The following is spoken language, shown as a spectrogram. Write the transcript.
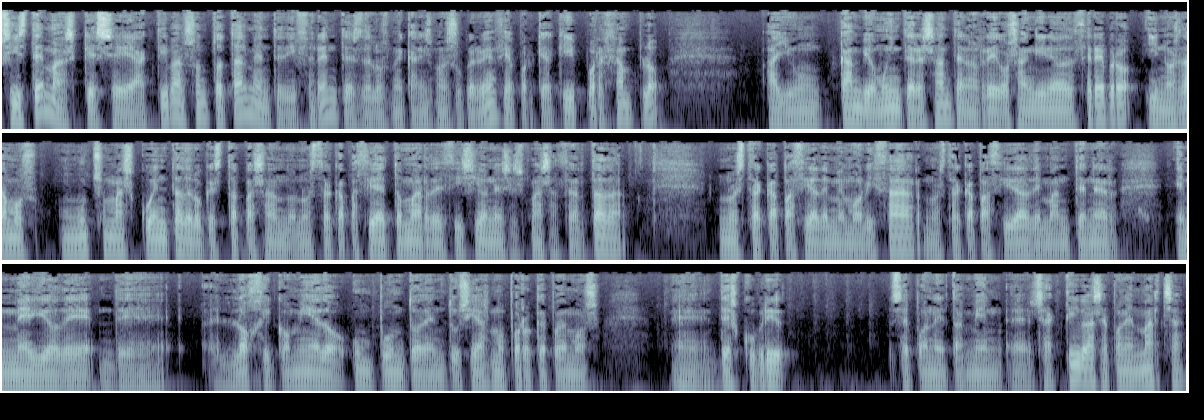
sistemas que se activan son totalmente diferentes de los mecanismos de supervivencia, porque aquí, por ejemplo, hay un cambio muy interesante en el riego sanguíneo del cerebro y nos damos mucho más cuenta de lo que está pasando. Nuestra capacidad de tomar decisiones es más acertada, nuestra capacidad de memorizar, nuestra capacidad de mantener en medio de, lógico miedo un punto de entusiasmo por lo que podemos eh, descubrir se pone también, eh, se activa, se pone en marcha.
